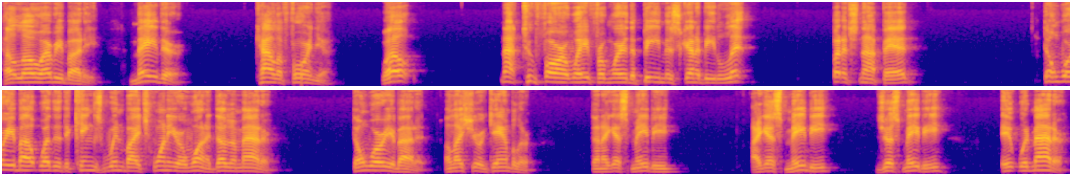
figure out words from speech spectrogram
Hello, everybody. Mather, California. Well, not too far away from where the beam is going to be lit, but it's not bad. Don't worry about whether the Kings win by 20 or 1. It doesn't matter. Don't worry about it unless you're a gambler. Then I guess maybe, I guess maybe, just maybe, it would matter.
